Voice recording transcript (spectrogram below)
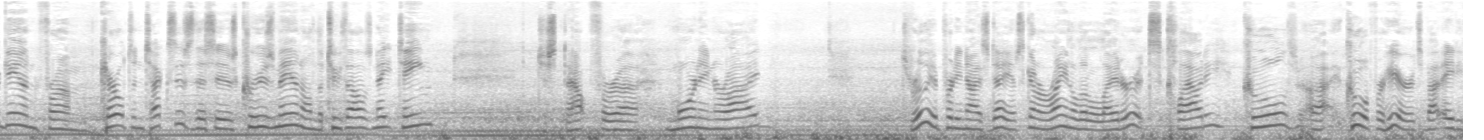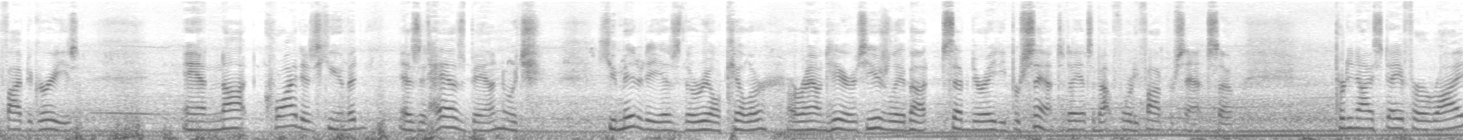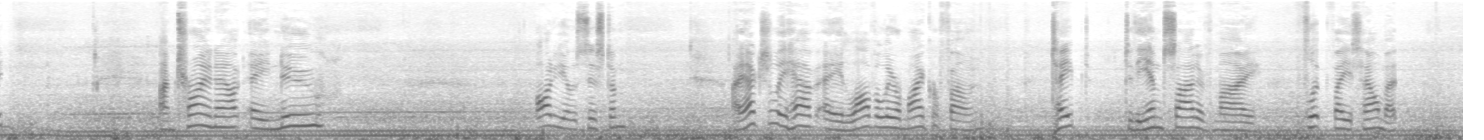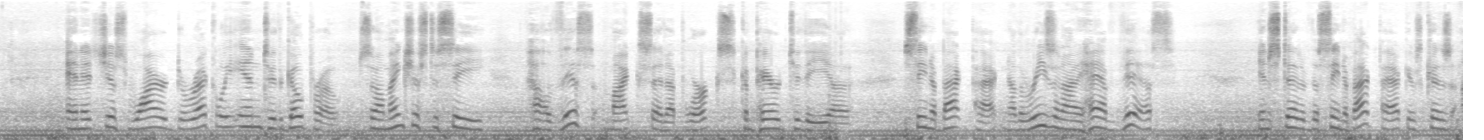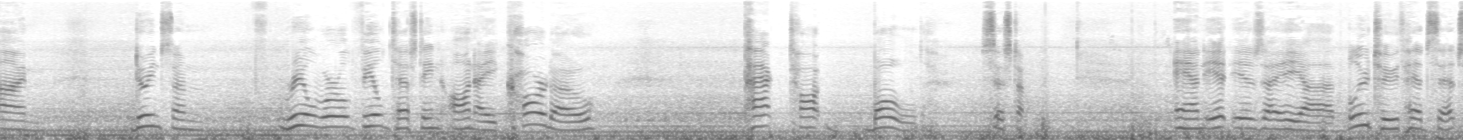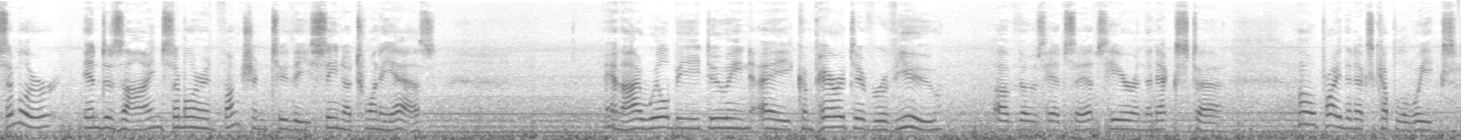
again from Carrollton, Texas. This is Cruiseman on the 2018. Just out for a morning ride. It's really a pretty nice day. It's going to rain a little later. It's cloudy, cool, uh, cool for here. It's about 85 degrees and not quite as humid as it has been, which humidity is the real killer around here. It's usually about 70 or 80 percent. Today it's about 45 percent. So pretty nice day for a ride. I'm trying out a new audio system. I actually have a lavalier microphone taped to the inside of my flip face helmet and it's just wired directly into the GoPro. So I'm anxious to see how this mic setup works compared to the uh, Sena backpack. Now the reason I have this instead of the Sena backpack is because I'm doing some real world field testing on a Cardo Pack Talk Bold system. And it is a uh, Bluetooth headset, similar in design, similar in function to the Sena 20S. And I will be doing a comparative review of those headsets here in the next uh, oh, probably the next couple of weeks.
